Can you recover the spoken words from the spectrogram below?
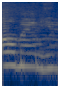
so many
